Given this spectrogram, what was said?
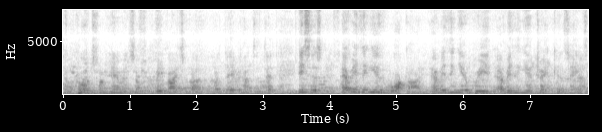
some quotes from him and some rewrites about what David Hudson did. He says, everything you walk on, everything you breathe, everything you drink contains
